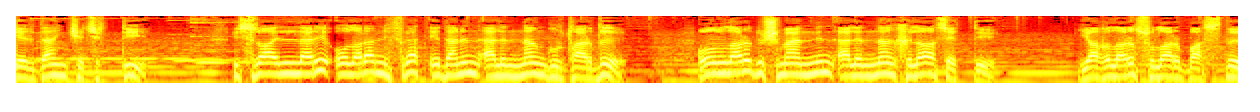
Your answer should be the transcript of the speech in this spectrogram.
yerdən keçirtdi. İsrailliləri onlara nifrət edənin əlindən qurtardı. Onları düşməninin əlindən xilas etdi. Yağıları sular bastı.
